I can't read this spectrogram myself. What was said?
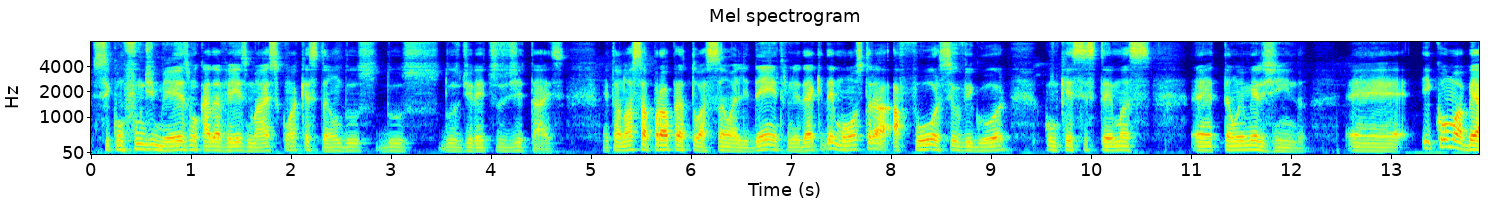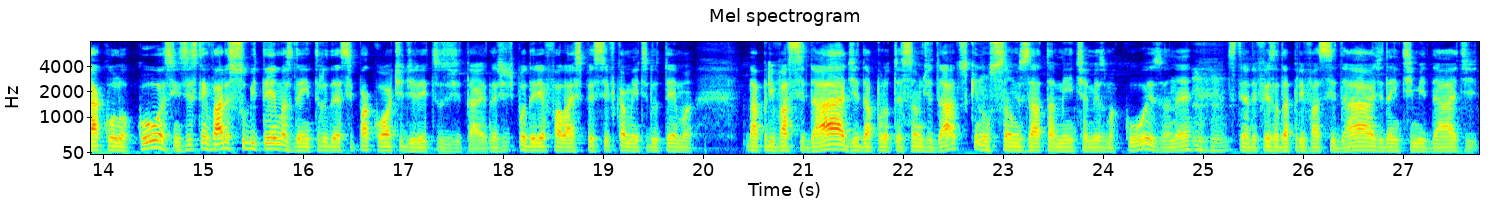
se confunde mesmo cada vez mais com a questão dos, dos, dos direitos digitais. Então, nossa própria atuação ali dentro, no IDEC, demonstra a força e o vigor com que esses temas estão é, emergindo. É, e como a BA colocou, assim, existem vários subtemas dentro desse pacote de direitos digitais. Né? A gente poderia falar especificamente do tema da privacidade, da proteção de dados, que não são exatamente a mesma coisa, né? Uhum. Você tem a defesa da privacidade, da intimidade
